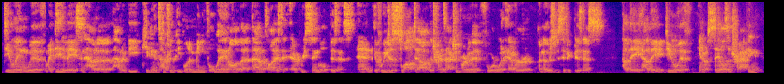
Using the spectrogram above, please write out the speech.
dealing with my database and how to how to be keeping in touch with people in a meaningful way and all of that, that applies to every single business. And if we just swapped out the transaction part of it for whatever another specific business, how they how they deal with you know sales and tracking,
